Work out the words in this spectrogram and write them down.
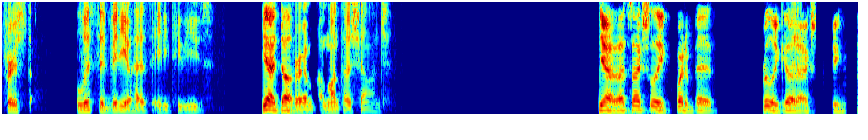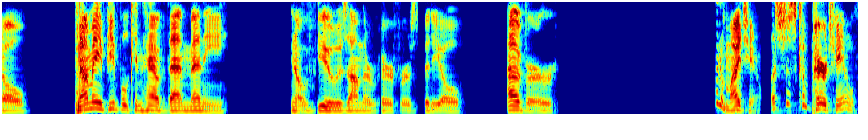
first listed video has 82 views Yeah, it does. for a, a montage challenge. Yeah, that's actually quite a bit. Really good, actually. You know, not many people can have that many, you know, views on their very first video ever. Go to my channel. Let's just compare channels.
